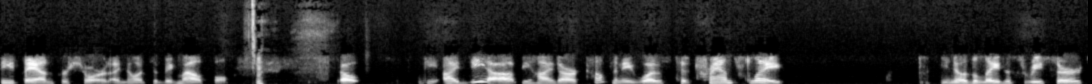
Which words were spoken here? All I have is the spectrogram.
CFAN for short. I know it's a big mouthful. so the idea behind our company was to translate, you know, the latest research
